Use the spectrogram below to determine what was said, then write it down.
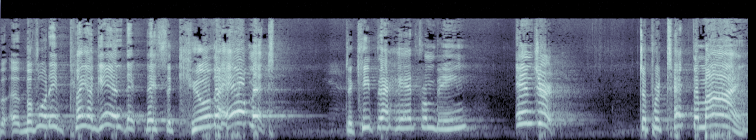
uh, before they play again, they, they secure the helmet to keep their head from being injured, to protect the mind.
